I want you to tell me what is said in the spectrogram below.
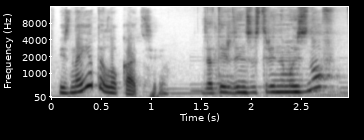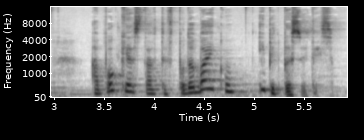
впізнаєте локацію? За тиждень зустрінемось знов. А поки ставте вподобайку і підписуйтесь.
